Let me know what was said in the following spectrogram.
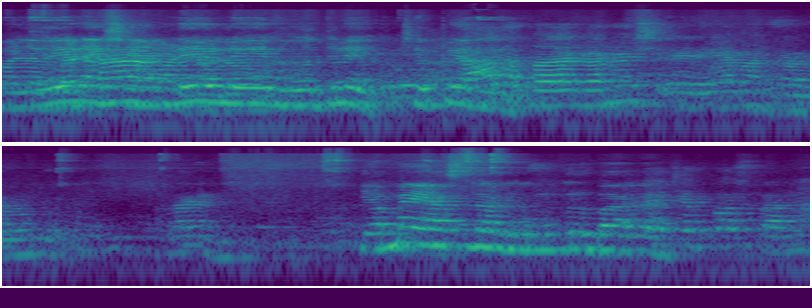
మళ్ళీ లేనా? గణేష్ లేదు వద్దులే చెప్పాను అమ్మాయి వేస్తున్నాడు ముగ్గులు బాగా. చెప్పొస్తాను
